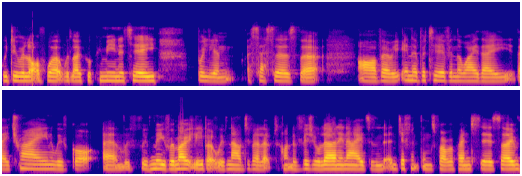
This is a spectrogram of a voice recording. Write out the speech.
we do a lot of work with local community. Brilliant assessors that are very innovative in the way they they train. We've got um, we've we've moved remotely, but we've now developed kind of visual learning aids and, and different things for our apprentices. So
